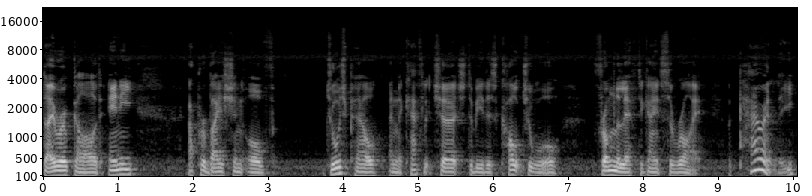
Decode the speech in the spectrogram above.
They regard any approbation of George Pell and the Catholic Church to be this culture war from the left against the right. Apparently,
